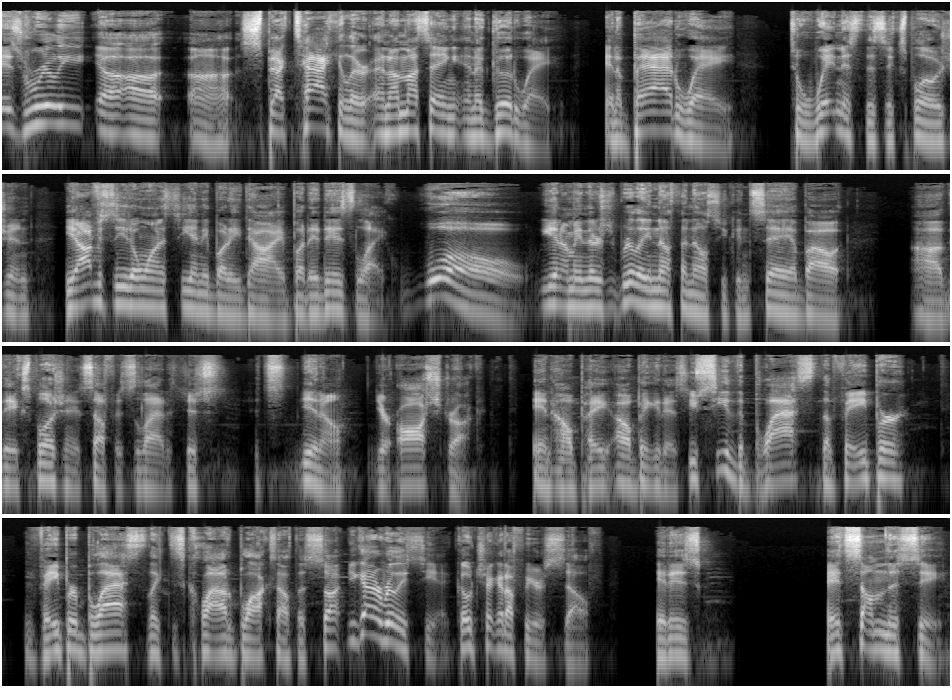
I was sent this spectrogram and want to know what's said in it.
is really uh, uh, uh, spectacular, and I'm not saying in a good way, in a bad way, to witness this explosion. You obviously don't want to see anybody die, but it is like, whoa. You know, I mean, there's really nothing else you can say about uh, the explosion itself. It's that it's just, it's you know, you're awestruck in how big how big it is. You see the blast, the vapor, vapor blast, like this cloud blocks out the sun. You got to really see it. Go check it out for yourself. It is, it's something to see.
